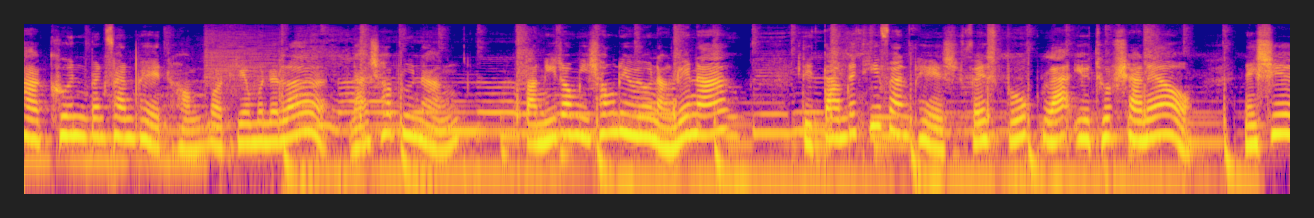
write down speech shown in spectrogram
หากคุณเป็นแฟนเพจของบอดเกมวันเดอร์และชอบดูหนัง ตอนนี้เรามีช่องรีวิวหนังด้วยนะ ติดตามได้ที่แฟนเพจ Facebook และ YouTube Channel ในชื่อ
